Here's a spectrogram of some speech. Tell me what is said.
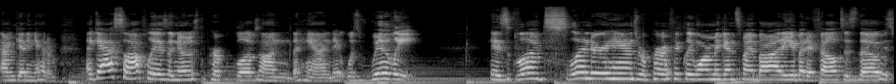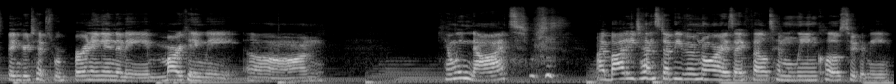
I'm getting ahead of him. I gasped softly as I noticed the purple gloves on the hand. It was Willie. His gloved, slender hands were perfectly warm against my body, but it felt as though his fingertips were burning into me, marking me. On. Can we not? my body tensed up even more as I felt him lean closer to me.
